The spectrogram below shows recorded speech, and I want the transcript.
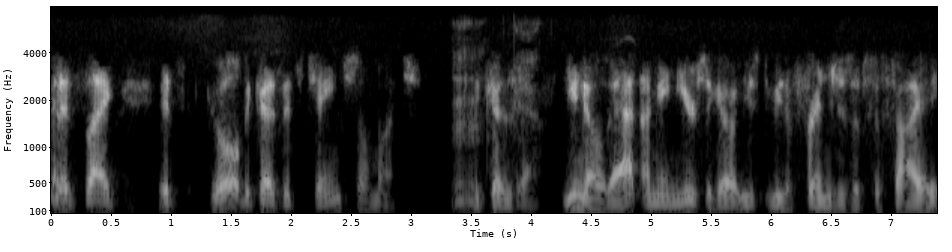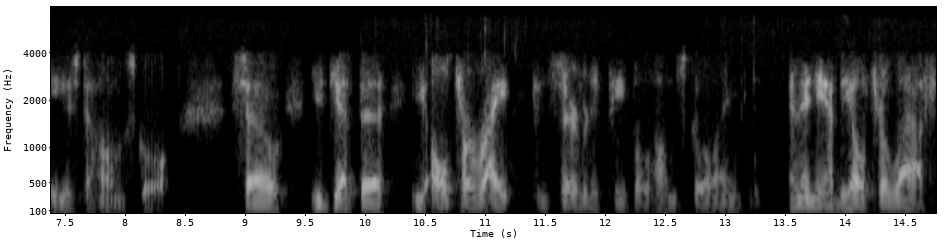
and it's like it's cool because it's changed so much. Mhm. Because yeah. you know that. I mean, years ago, it used to be the fringes of society used to homeschool. So you'd get the the ultra right conservative people homeschooling, and then you have the ultra left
